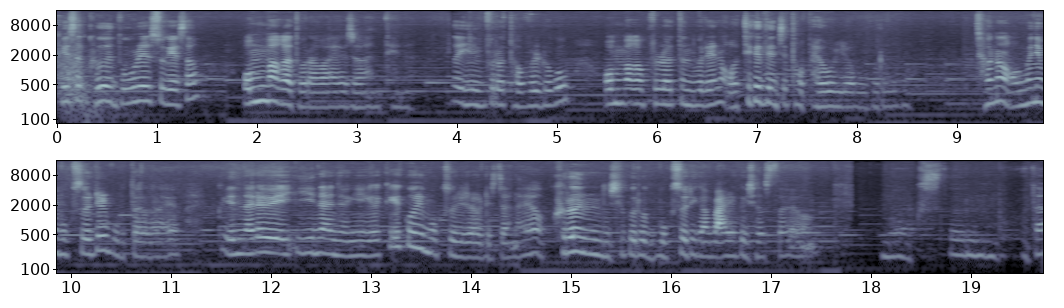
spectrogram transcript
그래서 그 노래 속에서 엄마가 돌아와요 저한테는. 일부러 더 부르고 엄마가 불렀던 노래는 어떻게든지 더 배우려고 그러고. 저는 어머니 목소리를 못 따라가요. 그 옛날에 왜 이난영이가 꾀꼬리 목소리라고 그랬잖아요. 그런 식으로 목소리가 맑으셨어요. 목숨보다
